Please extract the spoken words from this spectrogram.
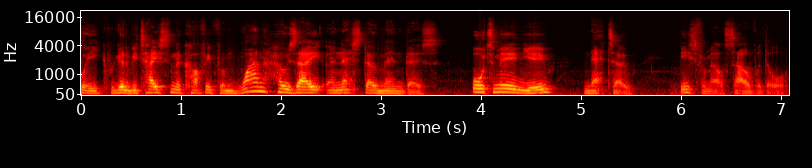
week we're going to be tasting the coffee from Juan Jose Ernesto Mendez, or to me and you, Neto. He's from El Salvador,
